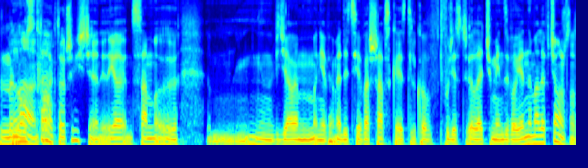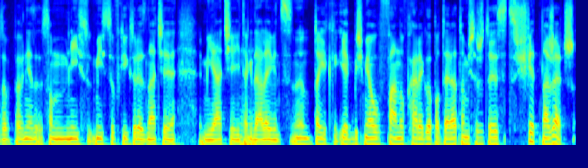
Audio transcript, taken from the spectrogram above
No, mnóstwo. tak, to oczywiście. Ja sam y, mm, widziałem, nie wiem, edycja warszawska jest tylko w dwudziestoleciu międzywojennym, ale wciąż no to pewnie są miejsc- miejscówki, które znacie, mijacie i tak Mhm. dalej, więc no, tak jak, jakbyś miał fanów Harry'ego Pottera, to myślę, że to jest świetna rzecz,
